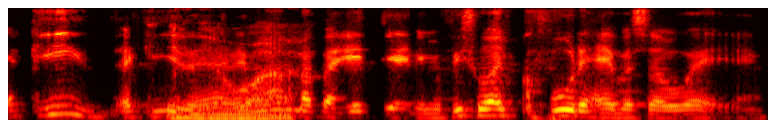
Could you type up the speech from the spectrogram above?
أكيد أكيد يعني يعني هو مهما بقيت يعني مفيش وائل كفوري هيبقى سواق يعني.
